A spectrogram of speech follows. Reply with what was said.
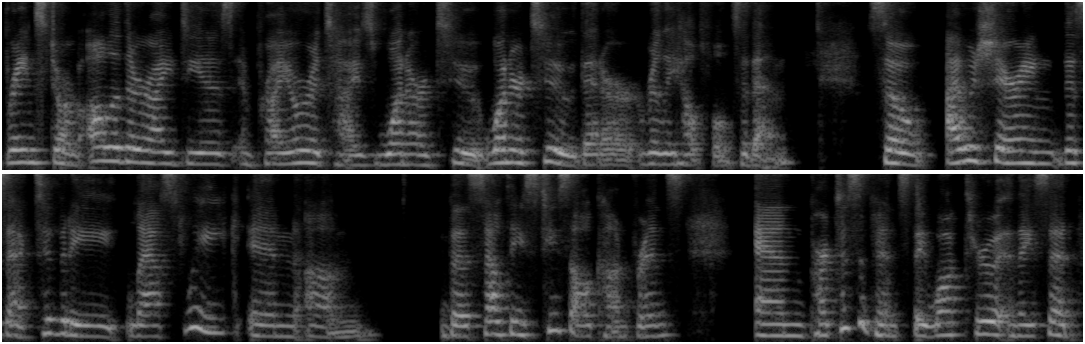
brainstorm all of their ideas and prioritize one or two, one or two that are really helpful to them. So I was sharing this activity last week in um, the Southeast TESOL conference and participants, they walked through it and they said,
